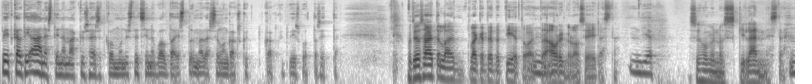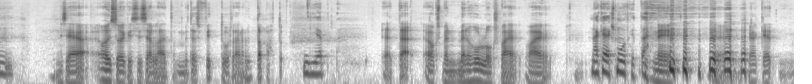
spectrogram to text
pitkälti äänesti nämä kyseiset kommunistit sinne valtaistuimelle silloin 20, 25 vuotta sitten. Mutta jos ajatellaan vaikka tätä tietoa, että Mm. aurinko nousee idästä, Jep. jos se huomenna nousisikin lännestä, Mm. niin se olisi oikeasti sellainen, että mitäs vittua täällä nyt tapahtuu. Jep. Että onko me nyt mennyt hulluksi vai, vai Näkeekö muutkin tämän? niin, niin, kaikkea niin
